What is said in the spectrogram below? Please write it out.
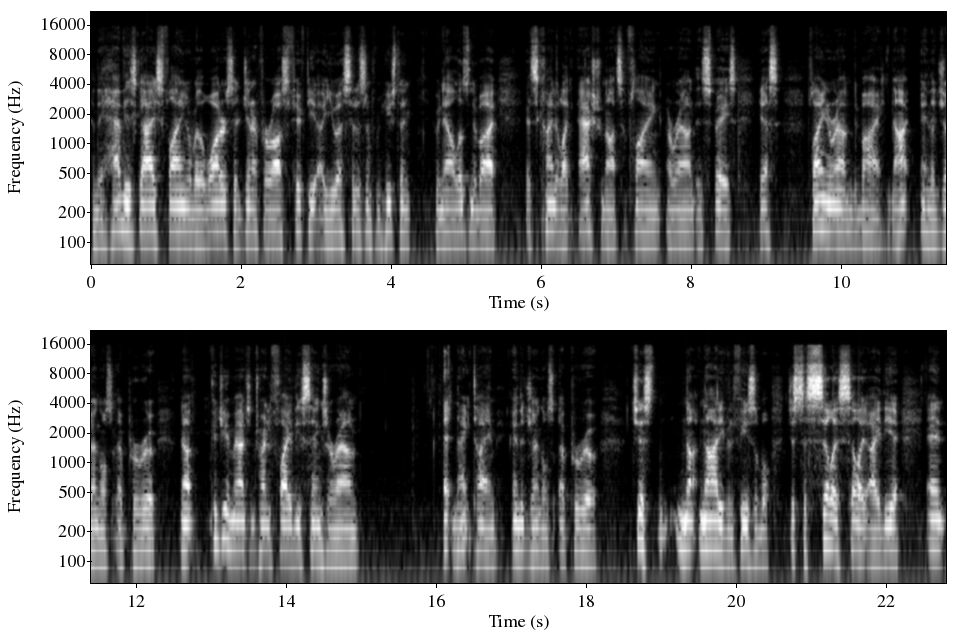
and they have these guys flying over the water, said Jennifer Ross, 50, a U.S. citizen from Houston who now lives in Dubai. It's kind of like astronauts flying around in space. Yes, flying around in Dubai, not in the jungles of Peru. Now, could you imagine trying to fly these things around at nighttime in the jungles of Peru? Just not not even feasible. Just a silly, silly idea. And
